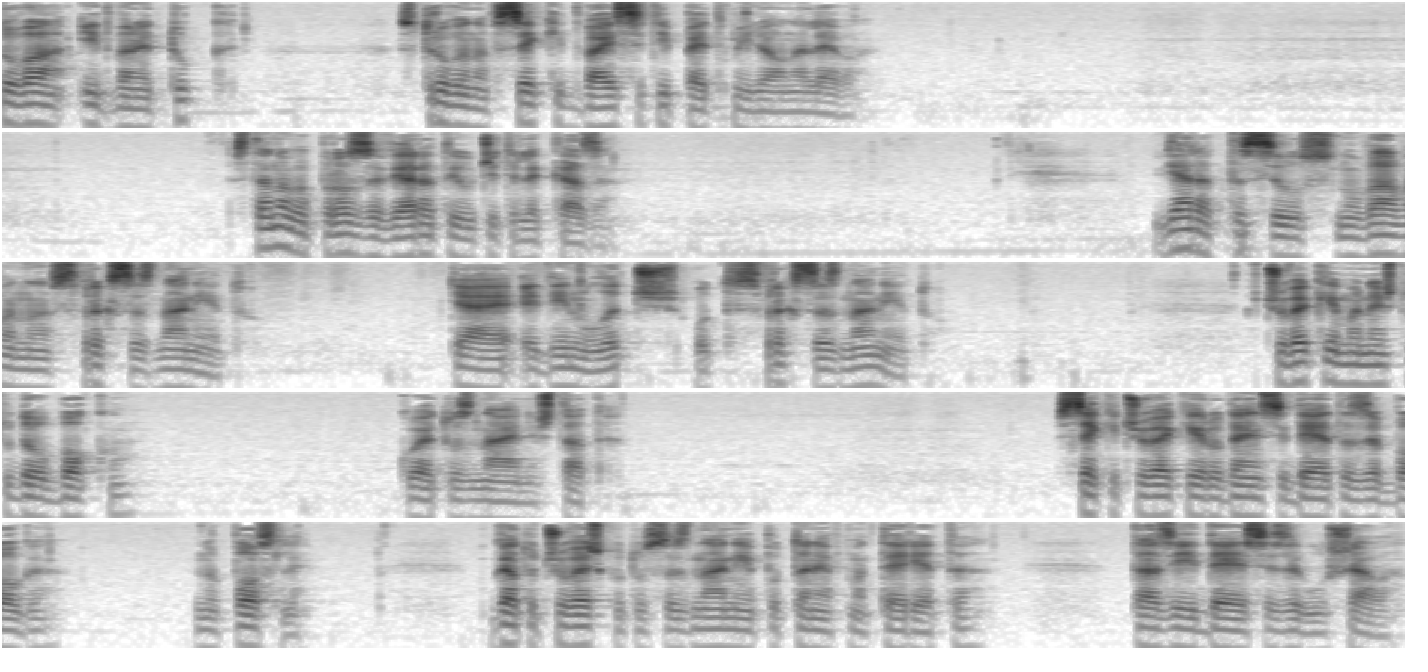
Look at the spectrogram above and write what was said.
Това идване тук струва на всеки 25 милиона лева. Стана въпрос за вярата и учителя каза Вярата се основава на свръхсъзнанието. Тя е един лъч от свръхсъзнанието. В човека има нещо дълбоко, което знае нещата. Всеки човек е роден с идеята за Бога, но после, когато човешкото съзнание потъне в материята, тази идея се заглушава.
